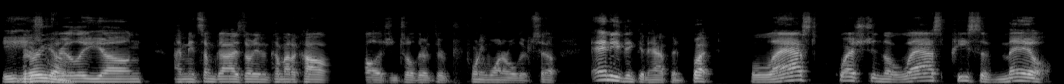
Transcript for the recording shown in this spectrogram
He, he's young. really young. I mean, some guys don't even come out of college until they're they're 21 or older. So anything can happen. But last question, the last piece of mail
